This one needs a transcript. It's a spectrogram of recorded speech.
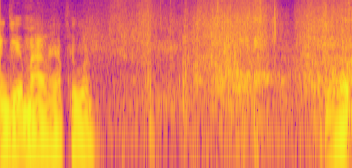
งเยอะมากเลยครับทุกคนดูครับ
